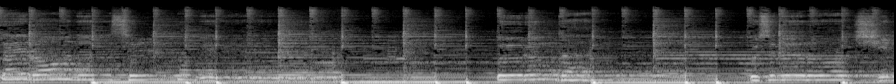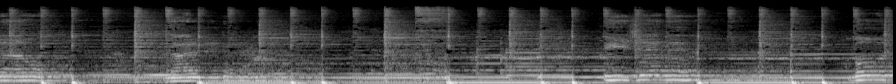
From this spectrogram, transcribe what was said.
때로는 슬픔에 울음과 웃음으로 지나온 날들. 이제는 모두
